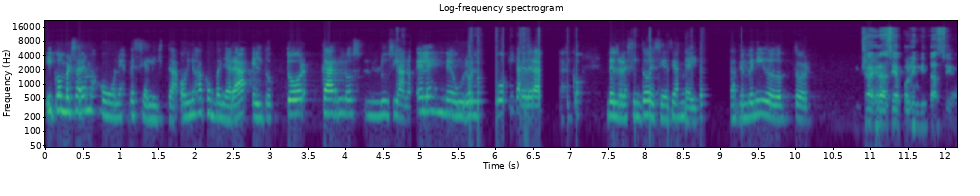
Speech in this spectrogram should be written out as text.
y conversaremos con un especialista. Hoy nos acompañará el doctor Carlos Luciano. Él es neurólogo y catedrático del recinto de ciencias médicas. Bienvenido, doctor. Muchas gracias por la invitación.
